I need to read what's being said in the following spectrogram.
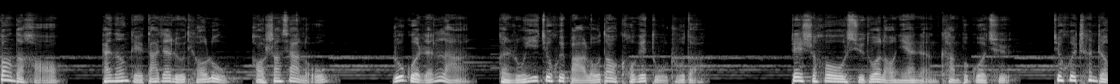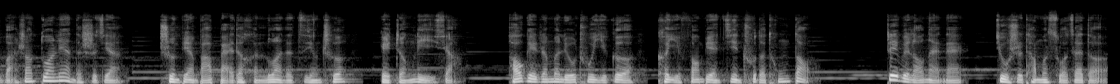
放得好，还能给大家留条路，好上下楼。如果人懒，很容易就会把楼道口给堵住的。这时候，许多老年人看不过去，就会趁着晚上锻炼的时间，顺便把摆得很乱的自行车给整理一下，好给人们留出一个可以方便进出的通道。这位老奶奶就是他们所在的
